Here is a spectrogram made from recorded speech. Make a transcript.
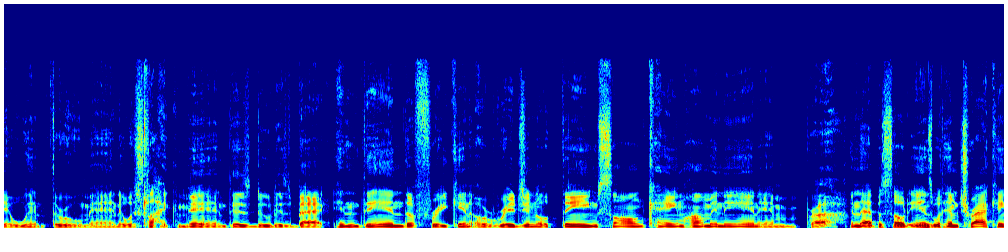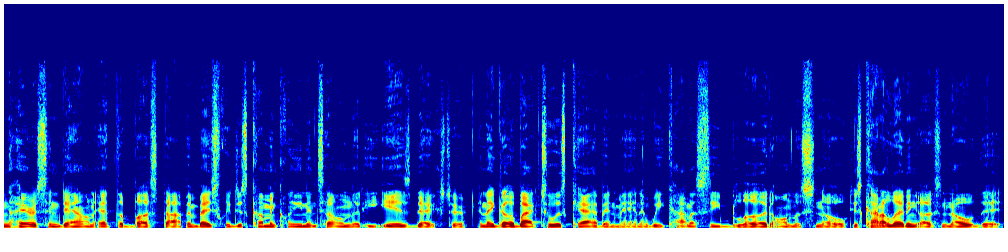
that went through, man. It was like, man, this dude is back. And then the freaking original theme song came humming in, and bruh. And the episode ends with him tracking Harrison down at the bus stop and basically just coming clean and telling him that he is Dexter. And they go back to his cabin, man, and we kind of see blood on the snow, just kind of letting us know that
